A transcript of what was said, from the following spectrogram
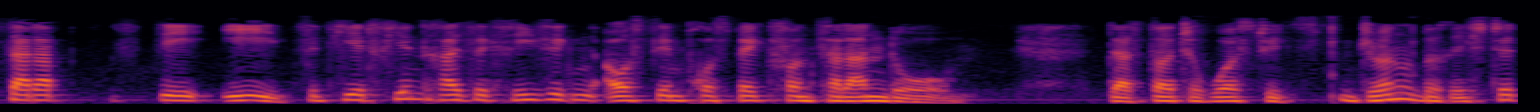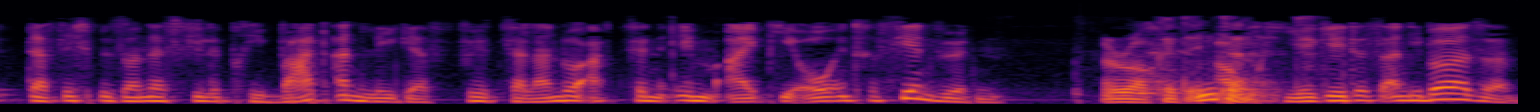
Startups.de zitiert 34 Risiken aus dem Prospekt von Zalando. Das deutsche Wall Street Journal berichtet, dass sich besonders viele Privatanleger für Zalando-Aktien im IPO interessieren würden. Rocket Internet. Auch hier geht es an die Börse.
